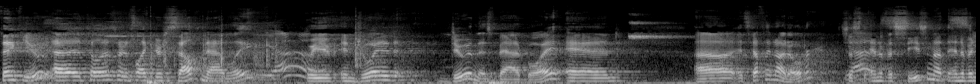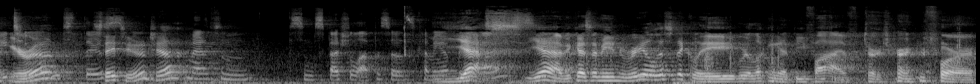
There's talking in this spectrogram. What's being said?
Thank you uh, to listeners like yourself, Natalie. Yeah. We've enjoyed doing this bad boy, and uh, it's definitely not over. It's just Yeah, the end of a season, not the end of an stay era. There's- Stay tuned, yeah. Might have some some special episodes coming up. for you Yes, guys. yeah, because I mean, realistically, we're looking at B5 to return for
